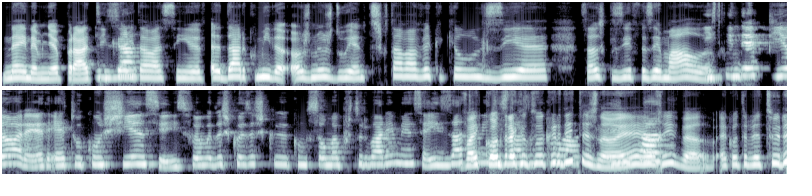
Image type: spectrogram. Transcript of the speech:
nem na minha prática, Exato. e estava assim a, a, dar comida aos meus doentes que estava a ver que aquilo lhes ia, sabes, que lhes ia fazer mal. Isso ainda é pior, é, é a tua consciência, isso foi uma das coisas que começou-me a perturbar imenso, é exatamente Vai contra aquilo que tu acreditas, não é? É horrível, é contra a natura.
